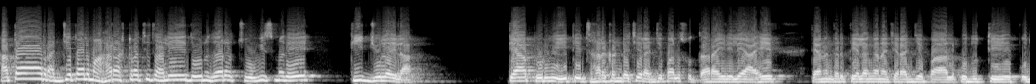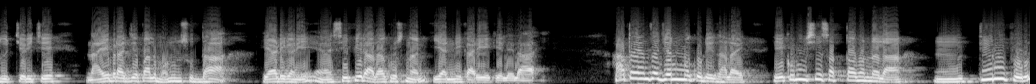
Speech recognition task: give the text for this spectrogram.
आता राज्यपाल महाराष्ट्राचे झाले दोन हजार चोवीसमध्ये तीस जुलैला. त्यापूर्वी ते झारखंडचे राज्यपाल सुद्धा राहिलेले आहेत. त्यानंतर तेलंगणाचे राज्यपाल पुदुच्चे पुदुच्चेरीचे नायब राज्यपाल म्हणून सुद्धा या ठिकाणी सी पी राधाकृष्णन यांनी कार्य केलेलं आहे. आता यांचा जन्म कुठे झालाय? एकोणीसशे सत्तावन्नला तिरुपूर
